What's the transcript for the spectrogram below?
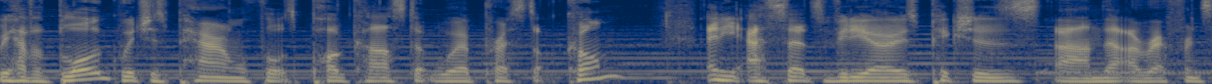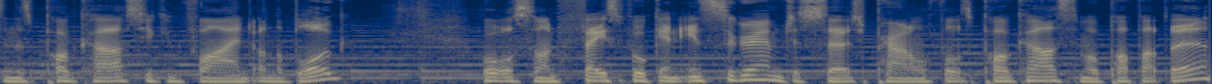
We have a blog, which is Paranormal Thoughts Podcast at paranormalthoughtspodcast.wordpress.com. Any assets, videos, pictures um, that I reference in this podcast, you can find on the blog. We're also on Facebook and Instagram. Just search Paranormal Thoughts Podcast and we'll pop up there.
